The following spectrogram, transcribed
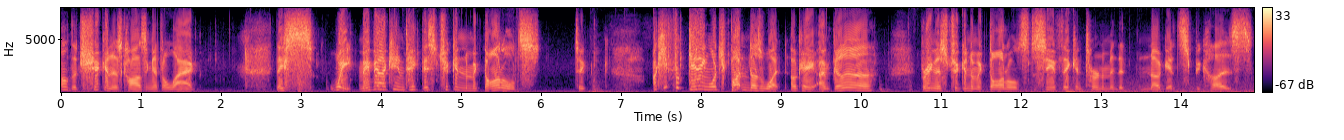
Oh, the chicken is causing it to lag. They s wait. Maybe I can take this chicken to McDonald's to I keep forgetting which button does what. Okay, I'm gonna bring this chicken to McDonald's to see if they can turn them into nuggets because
